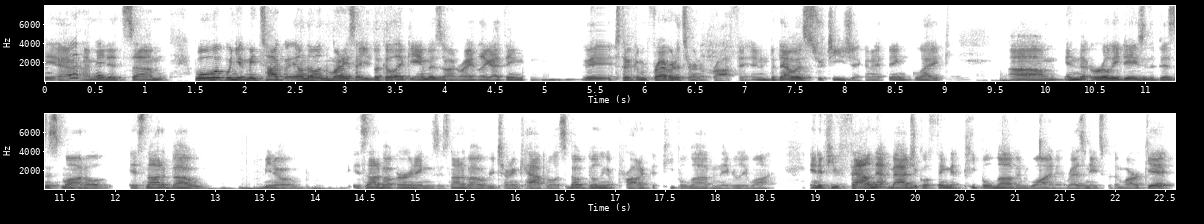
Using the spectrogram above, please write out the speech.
yeah i mean it's um well when you i mean talk on the on the money side you look at like amazon right like i think it took them forever to turn a profit and but that was strategic and i think like um in the early days of the business model it's not about you know it's not about earnings it's not about returning capital it's about building a product that people love and they really want and if you found that magical thing that people love and want and it resonates with the market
